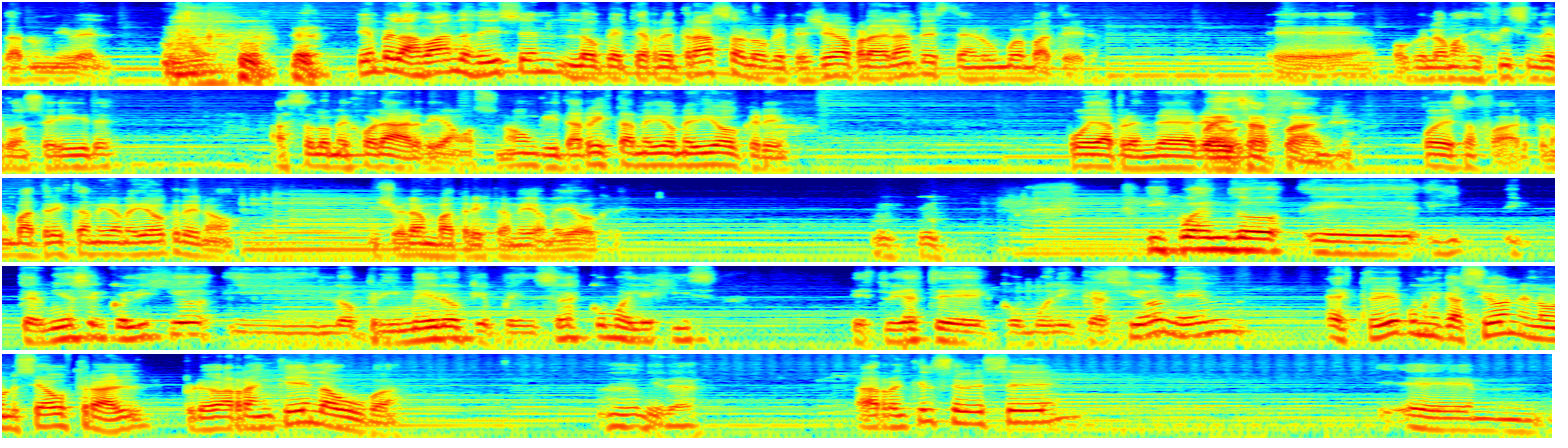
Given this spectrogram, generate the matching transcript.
dar un nivel. Siempre las bandas dicen lo que te retrasa o lo que te lleva para adelante es tener un buen batero. Eh, porque es lo más difícil de conseguir hacerlo mejorar, digamos. ¿no? Un guitarrista medio mediocre puede aprender. Puede zafar. Puede zafar, pero un baterista medio mediocre no. Y yo era un baterista medio mediocre. Y cuando eh, terminas el colegio y lo primero que pensás, ¿cómo elegís? ¿Estudiaste comunicación en...? Estudié comunicación en la Universidad Austral, pero arranqué en la UBA. Ah, mira. Arranqué el CBC em,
